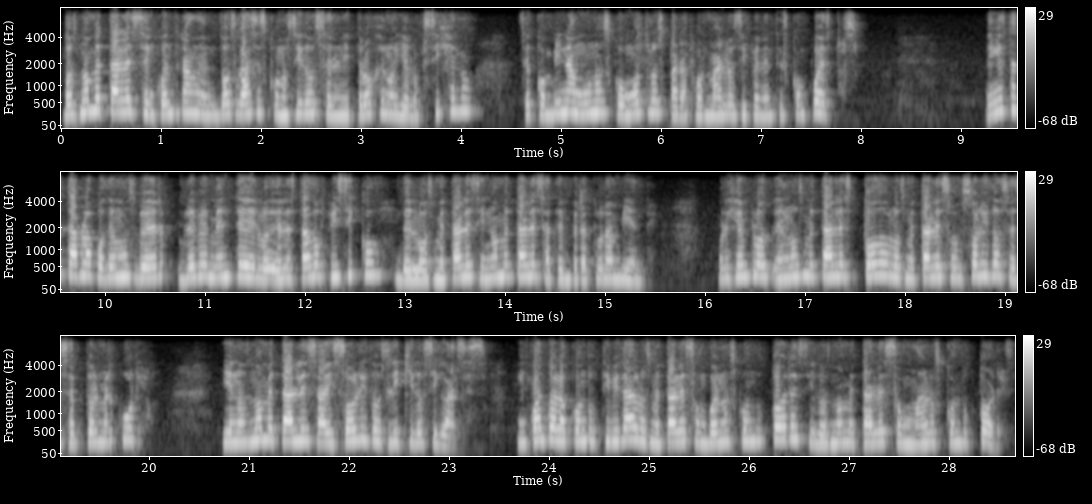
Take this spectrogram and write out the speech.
Los no metales se encuentran en dos gases conocidos, el nitrógeno y el oxígeno, se combinan unos con otros para formar los diferentes compuestos. En esta tabla podemos ver brevemente el, estado físico de los metales y no metales a temperatura ambiente. Por ejemplo, en los metales todos los metales son sólidos excepto el mercurio. Y en los no metales hay sólidos, líquidos y gases. En cuanto a la conductividad, los metales son buenos conductores y los no metales son malos conductores.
